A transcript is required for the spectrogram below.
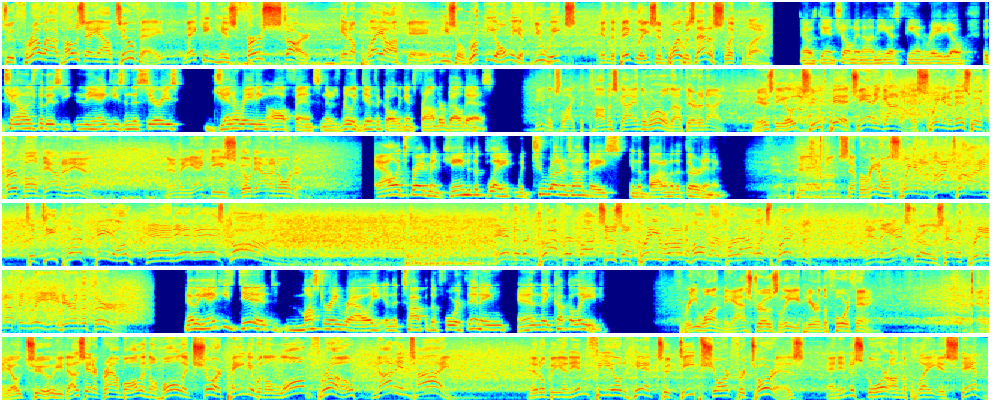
to throw out Jose Altuve, making his first start in a playoff game. He's a rookie, only a few weeks in the big leagues, and boy, was that a slick play. That was Dan Shulman on ESPN Radio. The challenge for this the Yankees in this series, generating offense, and it was really difficult against Framber Valdez. He looks like the calmest guy in the world out there tonight. Here's the 0-2 pitch, and he got him. A swing and a miss with a curveball down and in. And the Yankees go down in order. Alex Bregman came to the plate with two runners on base in the bottom of the third inning. And the pitch from Severino, a swing and a high drive to deep left field, and it is gone. Into the Crawford boxes, a three-run homer for Alex Bregman. And the Astros have a three to nothing lead here in the third. Now, the Yankees did muster a rally in the top of the fourth inning, and they cut the lead. 3 1, the Astros lead here in the fourth inning. And the 0 2, he does hit a ground ball in the hole. It's short. Pena with a long throw, not in time. It'll be an infield hit to deep short for Torres, and in to score on the play is Stanton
